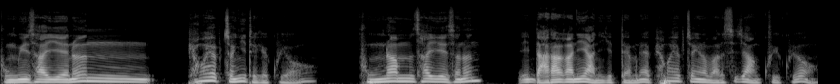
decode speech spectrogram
북미 사이에는 평화 협정이 되겠고요. 북남 사이에서는 이 나라 간이 아니기 때문에 평화 협정이라는 말을 쓰지 않고 있고요.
